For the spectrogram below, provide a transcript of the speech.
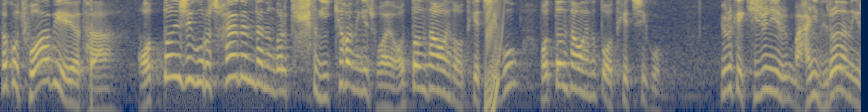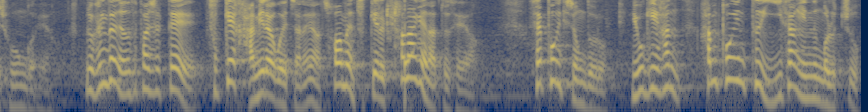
그래서 조합이에요, 다. 어떤 식으로 쳐야 된다는 걸 계속 익혀가는 게 좋아요. 어떤 상황에서 어떻게 치고, 어떤 상황에서 또 어떻게 치고. 이렇게 기준이 많이 늘어나는 게 좋은 거예요. 그리고 횡단 연습하실 때 두께 감이라고 했잖아요. 처음엔 두께를 편하게 놔두세요. 세 포인트 정도로. 여기 한, 한 포인트 이상 있는 걸로 쭉.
